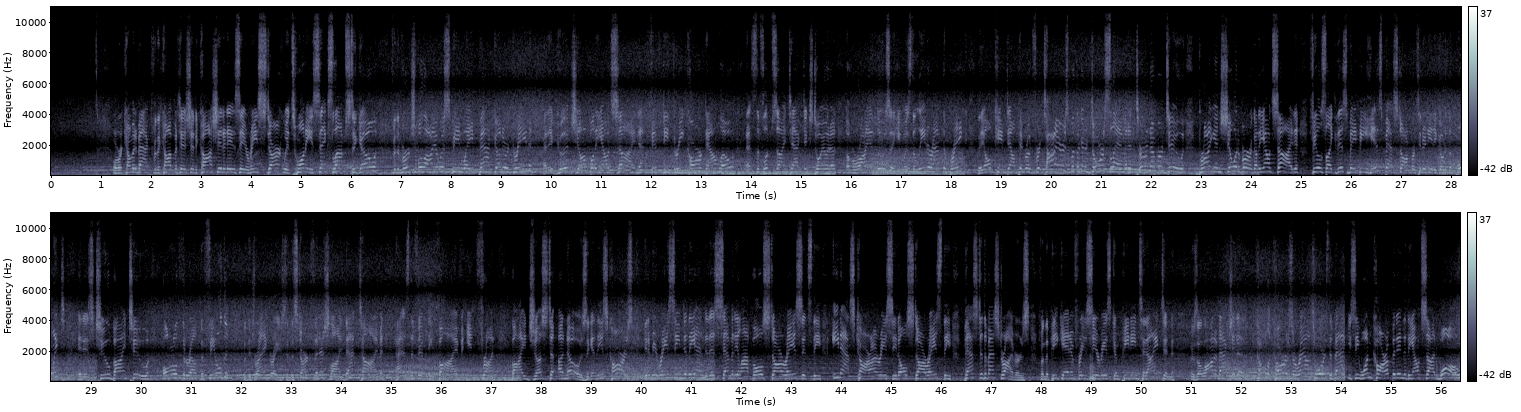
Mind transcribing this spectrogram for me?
Well, we're coming back for the competition. Caution, it is a restart with 26 laps to go for the virtual Iowa Speedway back under green and a good jump on the outside. That 53 car down low, that's the Flipside Tactics Toyota of Ryan Luza. He was the leader at the break. They all came down pit road for tires, but they're going to door slam it in turn number two. Brian Schoenberg on the outside feels like this may be his best opportunity to go to the point. It is two by two all throughout the field, but the drag race to the start finish line that time has the 55 in front by just a nose. Again, these cars going to be racing to the end of this 70 lap All Star race. It's the eNASCAR iRacing All Star race, the best of the best drivers from the Peak Antifreeze Series competing tonight. And there's a lot of action, a couple of cars around towards the back. You see one car up and into the outside wall.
